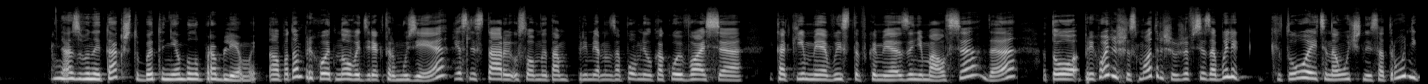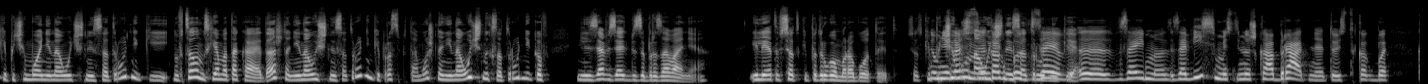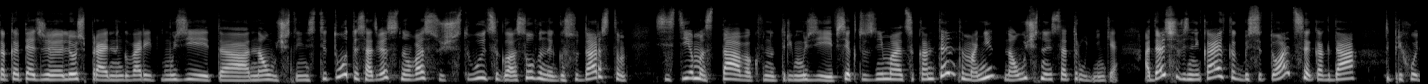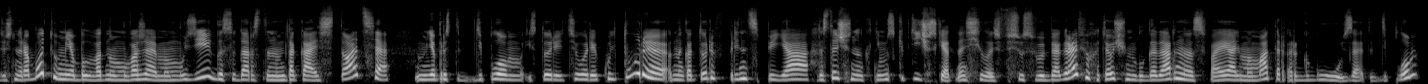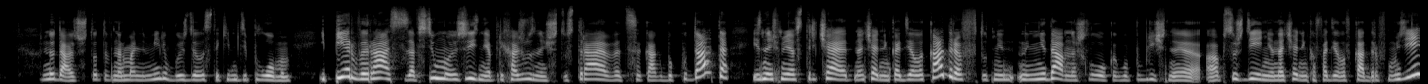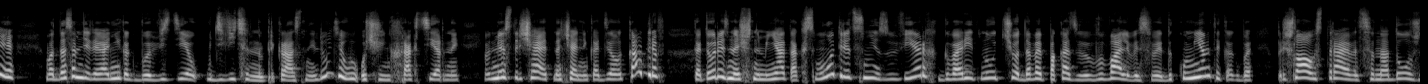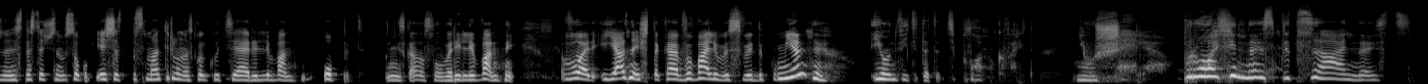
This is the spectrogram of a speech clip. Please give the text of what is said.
Названы так, чтобы это не было проблемой. А потом приходит новый директор музея. Если старый, условно, там примерно запомнил, какой Вася какими выставками занимался, да, то приходишь и смотришь, и уже все забыли, кто эти научные сотрудники, почему они научные сотрудники. Ну, в целом схема такая, да, что они научные сотрудники просто потому, что ненаучных сотрудников нельзя взять без образования. Или это все-таки по-другому работает? Все-таки ну, почему кажется, научные как бы сотрудники? Вза- э, взаимозависимость немножко обратная. То есть, как бы, как опять же Леша правильно говорит, музей это научный институт, и, соответственно, у вас существует согласованная государством система ставок внутри музея. Все, кто занимается контентом, они научные сотрудники. А дальше возникает как бы ситуация, когда ты приходишь на работу, у меня был в одном уважаемом музее государственном такая ситуация, у меня просто диплом истории теории культуры, на который, в принципе, я достаточно к нему скептически относилась всю свою биографию, хотя очень благодарна своей альма-матер РГГУ за этот диплом ну да, что ты в нормальном мире будешь делать с таким дипломом. И первый раз за всю мою жизнь я прихожу, значит, устраиваться как бы куда-то, и, значит, меня встречает начальник отдела кадров. Тут не, недавно шло как бы публичное обсуждение начальников отделов кадров в музее. Вот на самом деле они как бы везде удивительно прекрасные люди, очень характерные. Вот меня встречает начальник отдела кадров, который, значит, на меня так смотрит снизу вверх, говорит, ну что, давай показывай, вываливай свои документы, как бы пришла устраиваться на должность достаточно высокую. Я сейчас посмотрю насколько у тебя релевантный опыт. Не сказала слово релевантный. Вот, и я, значит, такая вываливаю свои документы, и он видит этот диплом и говорит, неужели? Профильная специальность.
